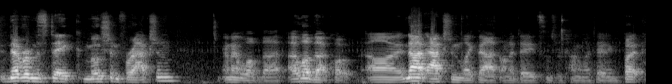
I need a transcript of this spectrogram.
"Never mistake motion for action," and I love that. I love that quote. Uh, not action like that on a date, since we're talking about dating, but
